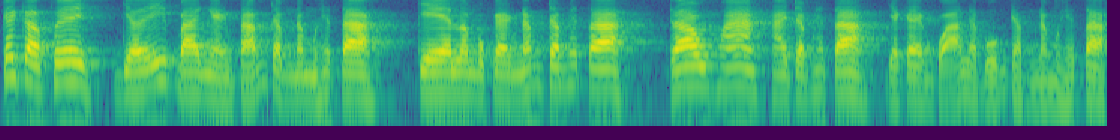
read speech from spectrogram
cây cà phê với 3.850 ha, chè là 1.500 ha, rau hoa 200 ha và cây ăn quả là 450 ha.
